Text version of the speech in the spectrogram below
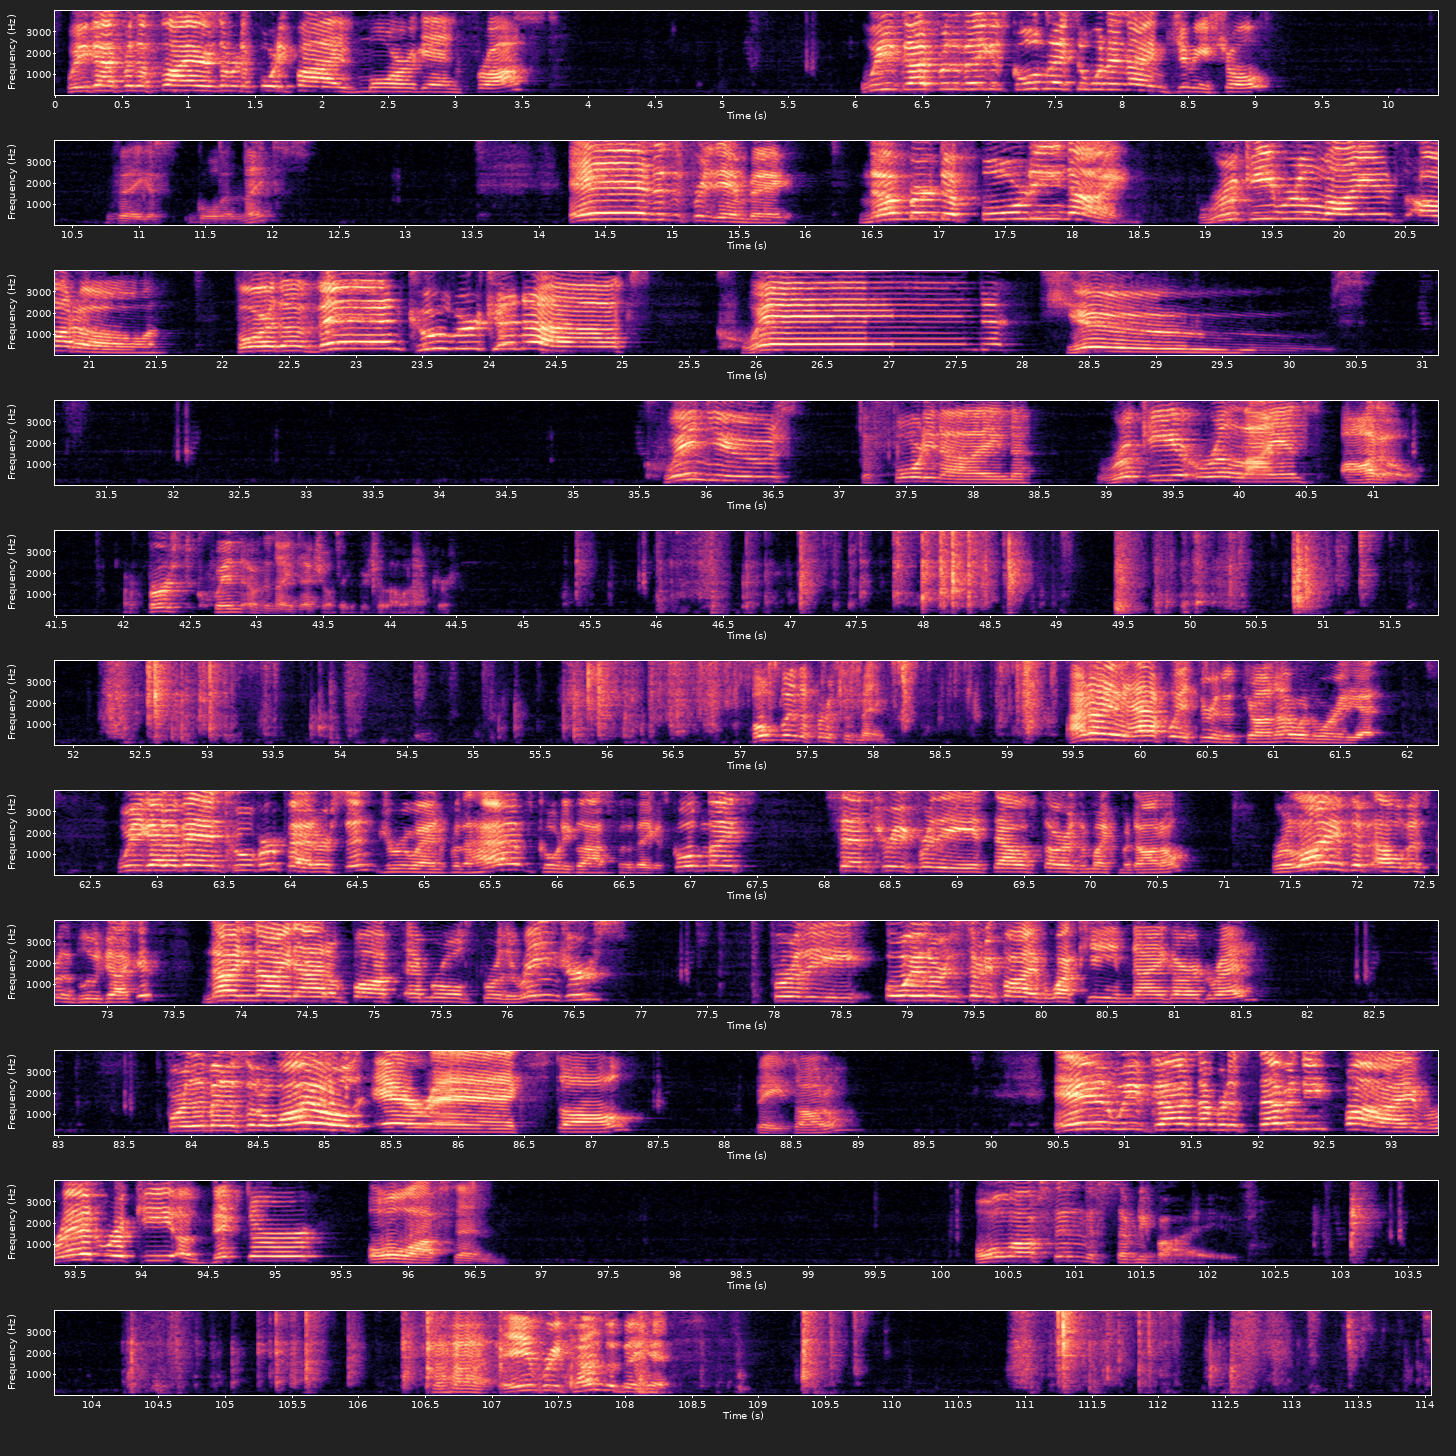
We got for the Flyers, number to 45, Morgan Frost. We've got for the Vegas Golden Knights to 109, Jimmy Schuldt. Vegas Golden Knights. And this is pretty damn big. Number to 49, Rookie Reliance Auto for the Vancouver Canucks, Quinn Hughes. Quinn Hughes to 49, rookie Reliance Auto. Our first Quinn of the night. Actually, I'll take a picture of that one after. Hopefully the first of many. I'm not even halfway through this, John. I wouldn't worry yet. We got a Vancouver, Pettersson, Drouin for the Habs, Cody Glass for the Vegas Golden Knights, Century for the Dallas Stars and Mike Modano. Reliance of Elvis for the Blue Jackets. 99 Adam Fox Emerald for the Rangers. For the Oilers, 75 Joakim Nygard Red. For the Minnesota Wild, Eric Staal, base auto. And we've got number to 75, red rookie of Victor Olofsson. Olofsson to 75. Avery, tons of big hits.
